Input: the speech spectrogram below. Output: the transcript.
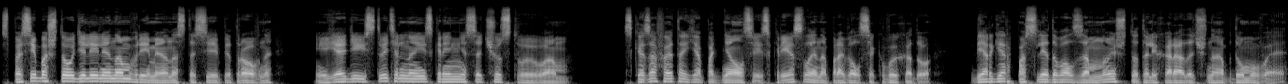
Спасибо, что уделили нам время, Анастасия Петровна. Я действительно искренне сочувствую вам. Сказав это, я поднялся из кресла и направился к выходу. Бергер последовал за мной, что-то лихорадочно обдумывая.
